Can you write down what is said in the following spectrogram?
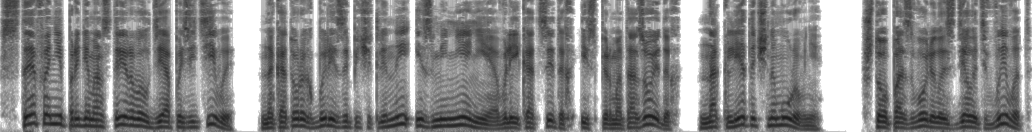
Стефани продемонстрировал диапозитивы, на которых были запечатлены изменения в лейкоцитах и сперматозоидах на клеточном уровне, что позволило сделать вывод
